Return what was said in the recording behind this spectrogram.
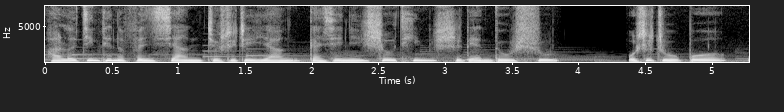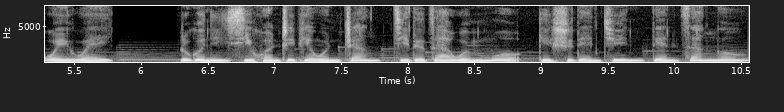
好了，今天的分享就是这样，感谢您收听十点读书，我是主播维维。如果您喜欢这篇文章，记得在文末给十点君点赞哦。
